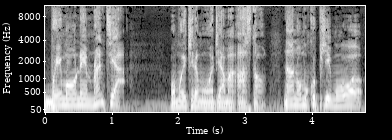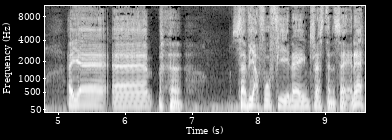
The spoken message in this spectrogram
boemo ne mmerante a wɔn akyerɛ mu wɔde ama arsenal. Na na wɔn pie mu wɔ ɛyɛ sevillafoɔ fie na interesting sɛ ɛnɛ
